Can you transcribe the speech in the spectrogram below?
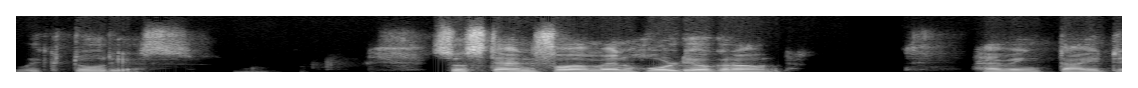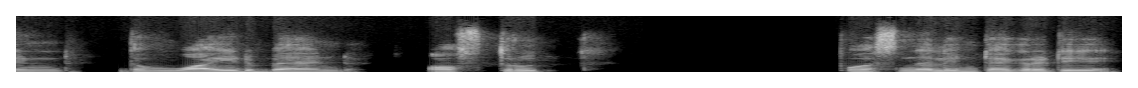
victorious. So stand firm and hold your ground, having tightened the wide band of truth, personal integrity,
